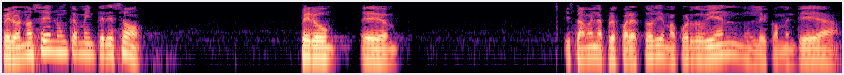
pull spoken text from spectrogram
Pero no sé, nunca me interesó. Pero eh, estaba en la preparatoria, me acuerdo bien, le comenté a,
